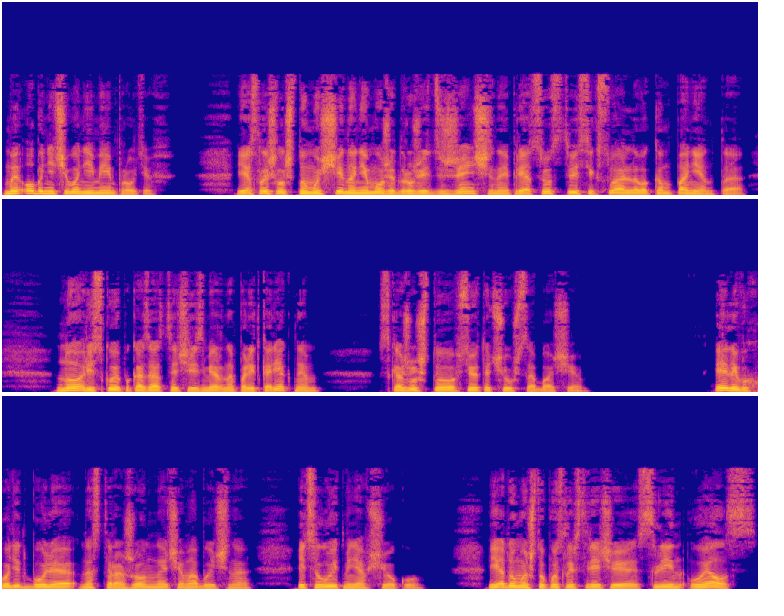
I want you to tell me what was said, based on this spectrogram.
Мы оба ничего не имеем против. Я слышал, что мужчина не может дружить с женщиной при отсутствии сексуального компонента, но, рискуя показаться чрезмерно политкорректным, скажу, что все это чушь собачья. Элли выходит более настороженная, чем обычно, и целует меня в щеку. Я думаю, что после встречи с Лин Уэллс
